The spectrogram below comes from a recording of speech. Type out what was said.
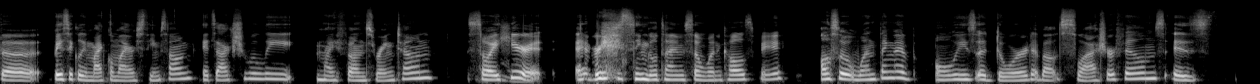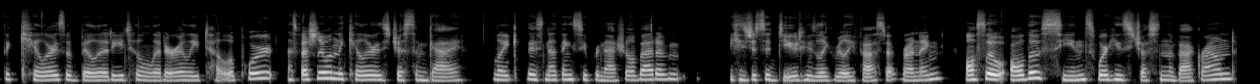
the basically Michael Myers theme song, it's actually my phone's ringtone. So I hear it every single time someone calls me. Also, one thing I've always adored about slasher films is the killer's ability to literally teleport, especially when the killer is just some guy. Like, there's nothing supernatural about him. He's just a dude who's like really fast at running. Also, all those scenes where he's just in the background,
